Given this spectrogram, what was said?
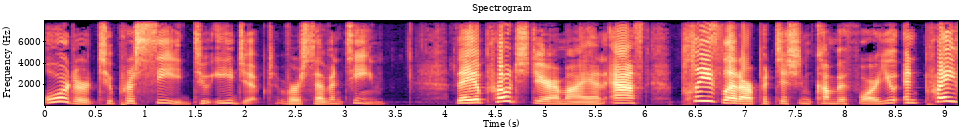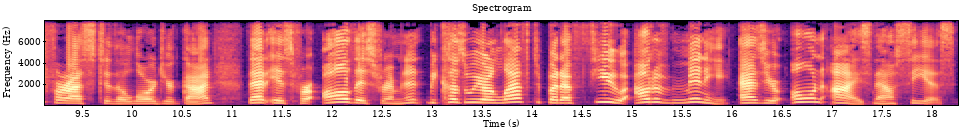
order to proceed to Egypt. Verse 17. They approached Jeremiah and asked, Please let our petition come before you and pray for us to the Lord your God, that is, for all this remnant, because we are left but a few out of many, as your own eyes now see us,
